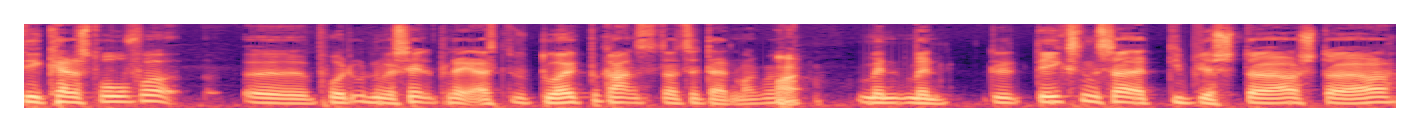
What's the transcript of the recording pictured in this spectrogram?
det er katastrofer øh, på et universelt plan. Altså, du, du har ikke begrænset dig til Danmark, vel? Nej. Men, men det, det er ikke sådan så, at de bliver større og større,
